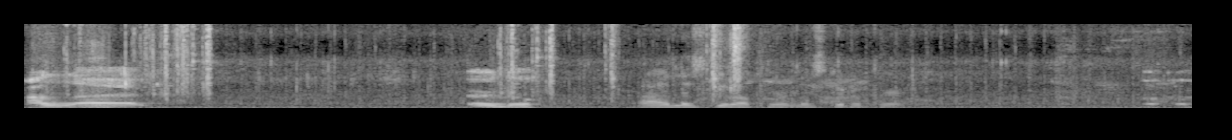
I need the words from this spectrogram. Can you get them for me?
I lag. There we go. Alright, let's get up here. Let's get up here. Uh-uh.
